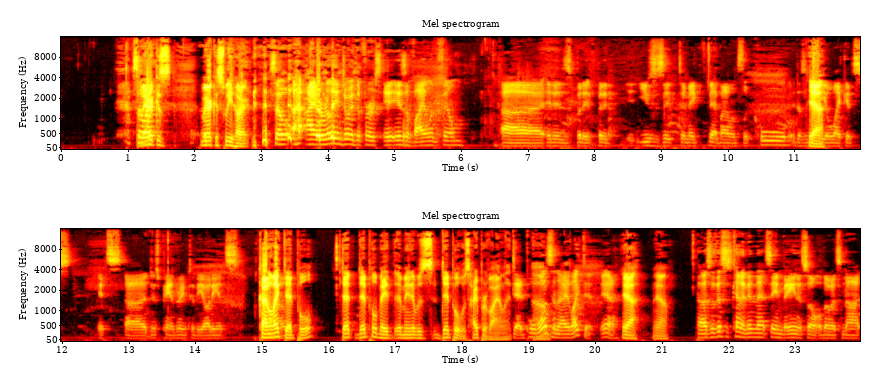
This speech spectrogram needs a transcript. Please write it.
so America's America's sweetheart. so I, I really enjoyed the first. It is a violent film. Uh, it is, but it but it, it uses it to make that violence look cool. It doesn't Yeah. feel like it's it's uh, just pandering to the audience. Kind of like Um, Deadpool. Dead, Deadpool made. I mean, it was Deadpool was hyper violent. Deadpool Um, was, and I liked it. Yeah. Yeah. Yeah. Uh, so this is kind of in that same vein. So although it's not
